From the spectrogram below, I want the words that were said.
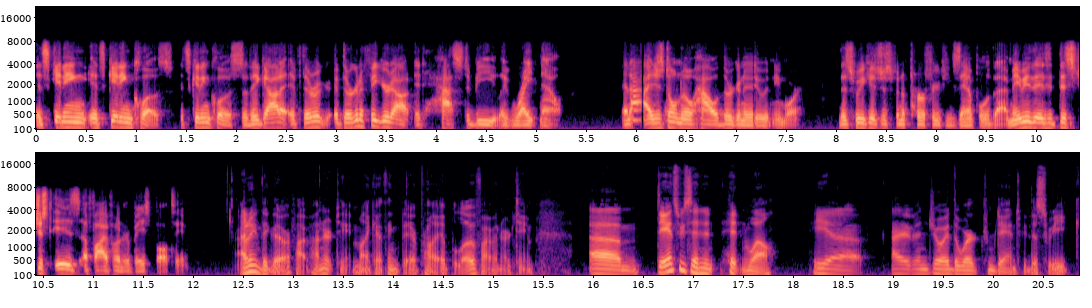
it's getting it's getting close. It's getting close. So they got it. If they're if they're going to figure it out it has to be like right now. And i just don't know how they're going to do it anymore. This week has just been a perfect example of that. Maybe this just is a 500 baseball team. I don't even think they're a 500 team. Like i think they're probably a below 500 team. Um Dansby said hitting well. He uh I've enjoyed the work from Dansby this week.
